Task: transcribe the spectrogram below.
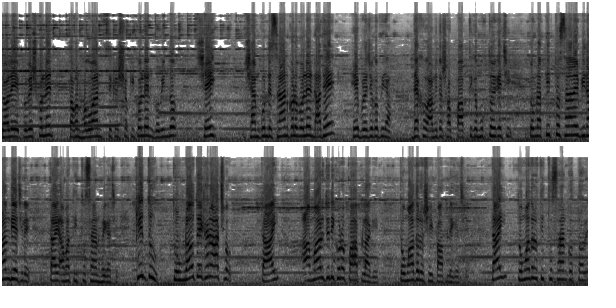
জলে প্রবেশ করলেন, তখন ভগবান শ্রীকৃষ্ণ কি করলেন? গোবিন্দ সেই শ্যামকুণ্ডে স্নান করে বললেন, রাধে, হে ব্রজগোপীরা, দেখো, আমি তো সব পাপ থেকে মুক্ত হয়ে গেছি। তোমরা তীর্থ স্নানের বিধান দিয়েছিলে, তাই আমার তীর্থ স্নান হয়ে গেছে। কিন্তু তোমরাও তো এখানে আছো। তাই আমার যদি কোনো পাপ লাগে, তোমাদেরও সেই পাপ লেগেছে। তাই তোমাদেরও তীর্থ স্নান করতে হবে।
